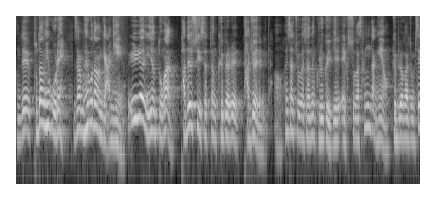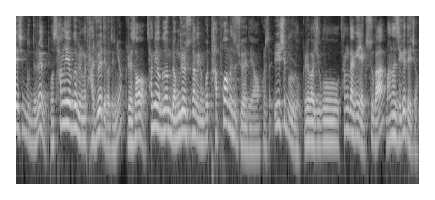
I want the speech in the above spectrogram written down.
근데 부당해고래. 이 사람은 해고당한 게 아니에요. 1년 2년 동안 받을 수 있었던 급여를 다 줘야 됩니다. 어, 회사 쪽에서는 그리고 이게 액수가 상당해요. 급여가 좀 세신 분들은 뭐 상여금 이런 거 다 줘야 되거든요. 그래서 상여금 명절 수당 이런 거 다 포함해서 줘야 돼요. 그래서 일시불로. 그래가지고 상당히 액수가 많아지게 되죠.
